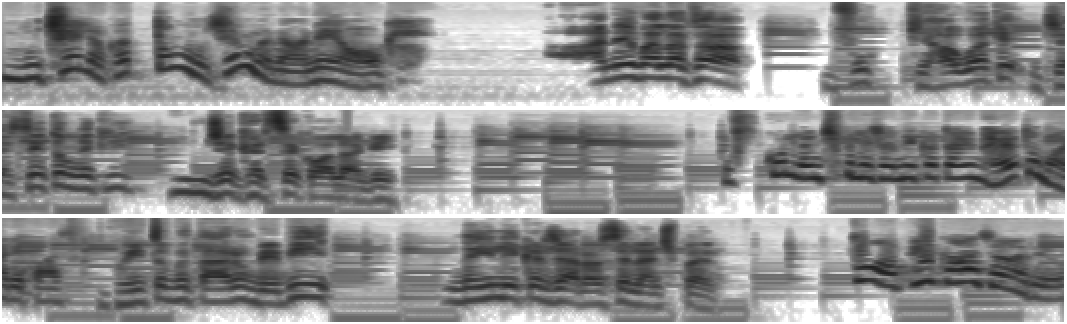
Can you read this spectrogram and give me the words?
मुझे लगा तुम मुझे मनाने आओगे। आने वाला था। वो क्या हुआ कि जैसे ही तुम निकली मुझे घर से कॉल आ गई। उसको लंच पे ले जाने का टाइम है तुम्हारे पास? वही तो बता रहा हूँ बेबी नहीं लेकर जा रहा उसे लंच पर। अभी कहाँ जा रहे हो?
